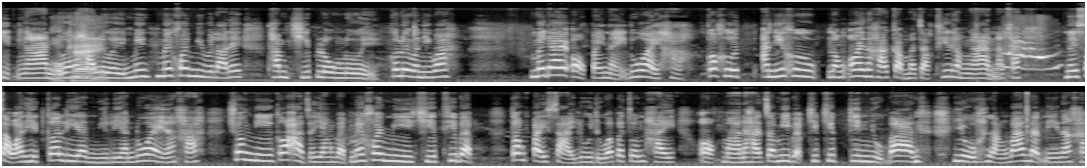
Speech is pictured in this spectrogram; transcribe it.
ติดงานด้วยนะคะโอเคเลยไม่ไม่ค่อยมีเวลาได้ทำคลิปลงเลย ก็เลยวันนี้ว่า ไม่ได้ออกไปไหนด้วยค่ะ ก็คืออันนี้คือน้องอ้อยนะคะ กลับมาจากที่ทำงานนะคะ ในเสาร์อาทิตย์ก็เรียนมีเรียนด้วยนะคะ ช่วงนี้ก็อาจจะยังแบบไม่ค่อยมีคลิปที่แบบ ต้องไปสายลุยหรือว่าประจนภัยออกมานะคะ จะมีแบบคลิปคลิปกินอยู่บ้าน อยู่หลังบ้านแบบนี้นะคะ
